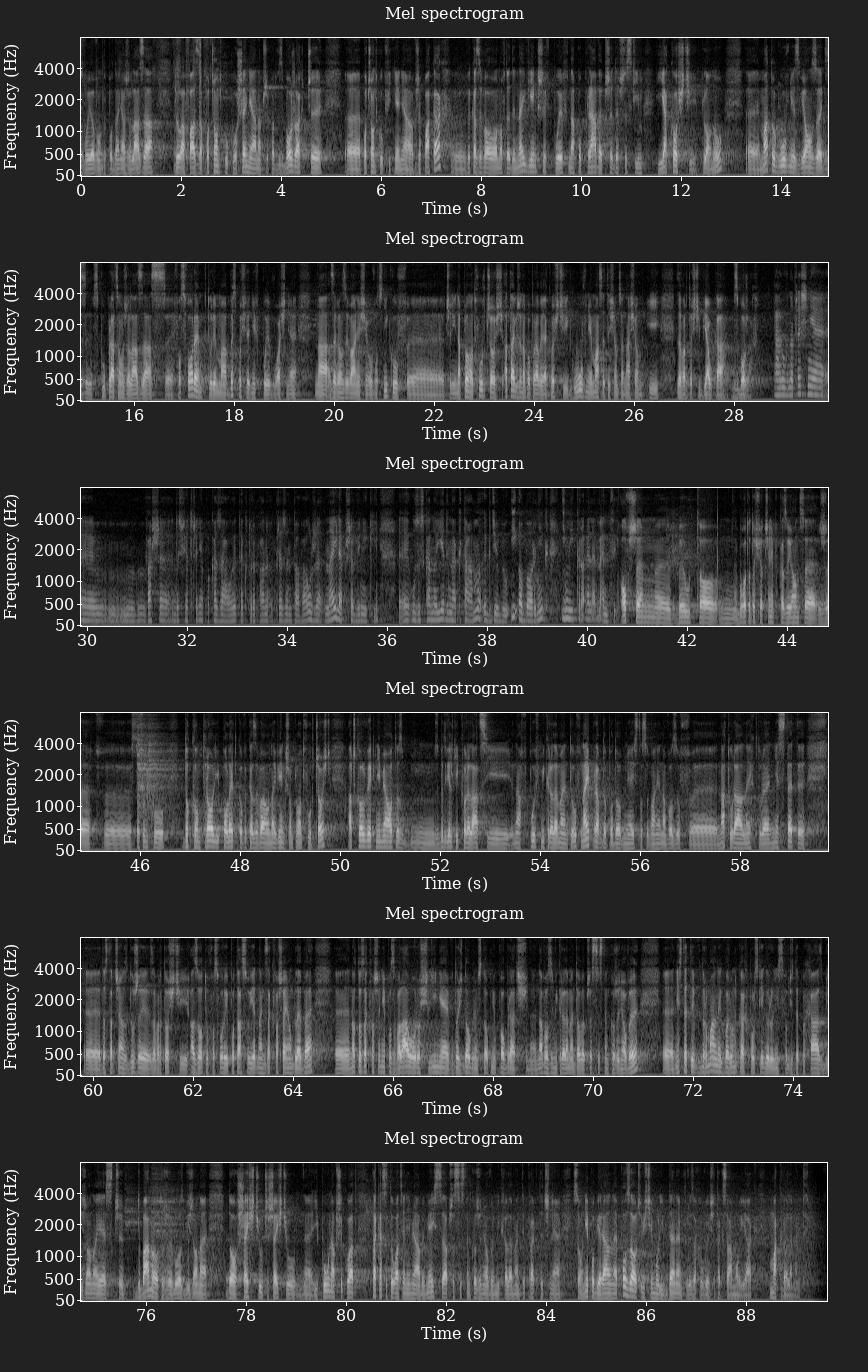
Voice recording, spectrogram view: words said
rozwojową do podania żelaza była faza początku kłoszenia, na przykład w zbożach, czy e, początku kwitnienia w rzepakach. E, Wykazywało ono wtedy największy wpływ na poprawę przede wszystkim jakości plonu. E, Ma to głównie związek z współpracą żelaza z fosforem, który ma bezpośredni wpływ właśnie na zawiązywanie się owocników, czyli na plonotwórczość, a także na poprawę jakości, głównie masy tysiąca nasion i zawartości białka w zbożach. A równocześnie Wasze doświadczenia pokazały, te, które Pan prezentował, że najlepsze wyniki y, uzyskano jednak tam, gdzie był i obornik, i mikroelementy. Owszem, e, był to, m, było to doświadczenie pokazujące, że w e, stosunku do kontroli poletko wykazywało największą plonotwórczość, aczkolwiek nie miało to z- m, zbyt wielkiej korelacji na wpływ mikroelementów. Najprawdopodobniej stosowanie nawozów e, naturalnych, które niestety e, dostarczając duże zawartości azotu, fosforu i potasu jednak zakwaszają glebę, e, no to zakwaszenie pozwalało roślinie w dość dobrym stopniu pobrać nawozy mikroelementowe przez system korzeniowy. Niestety w normalnych warunkach polskiego rolnictwa, gdzie te pH zbliżone jest, czy dbamy o to, żeby było zbliżone do 6 czy 6,5 na przykład, taka sytuacja nie miałaby miejsca. A Przez system korzeniowy mikroelementy praktycznie są niepobieralne, poza oczywiście molibdenem, który zachowuje się tak samo jak makroelementy.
